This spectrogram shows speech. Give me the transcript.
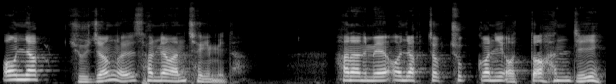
언약 규정을 설명한 책입니다. 하나님의 언약적 주권이 어떠한지,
